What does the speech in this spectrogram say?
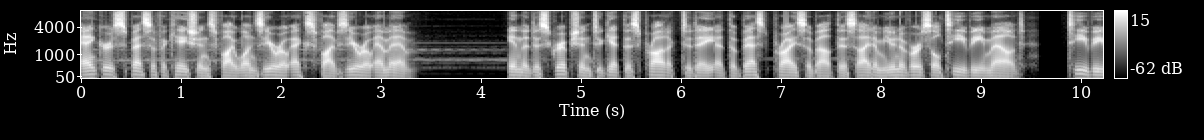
Anchors specifications Phi 10x50 mm. In the description to get this product today at the best price about this item Universal TV mount, TV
